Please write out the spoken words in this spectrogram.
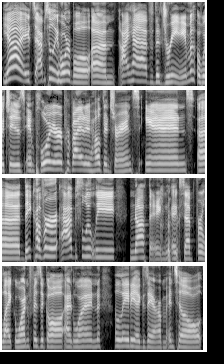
yeah, it's absolutely horrible. Um, I have the dream, which is employer provided health insurance, and uh, they cover absolutely nothing except for like one physical and one lady exam until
